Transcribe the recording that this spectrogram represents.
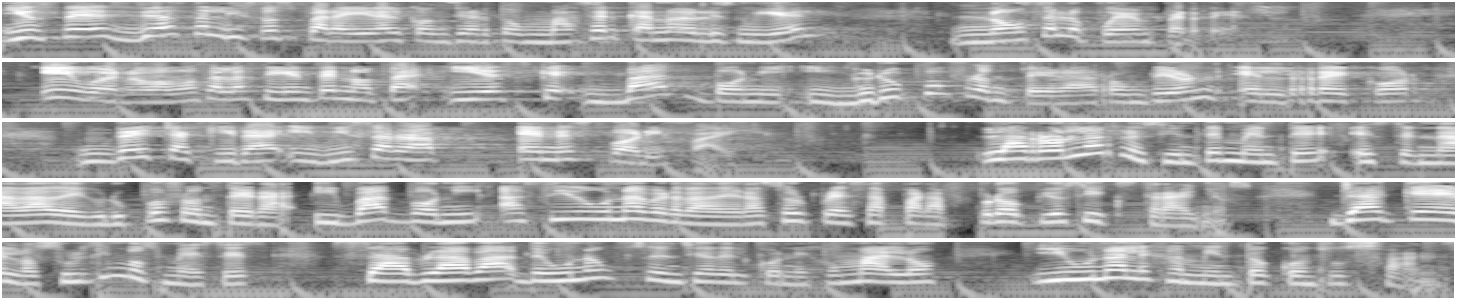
¿Y ustedes ya están listos para ir al concierto más cercano de Luis Miguel? No se lo pueden perder. Y bueno, vamos a la siguiente nota y es que Bad Bunny y Grupo Frontera rompieron el récord de Shakira y Bizarrap en Spotify. La rola recientemente estrenada de Grupo Frontera y Bad Bunny ha sido una verdadera sorpresa para propios y extraños, ya que en los últimos meses se hablaba de una ausencia del conejo malo y un alejamiento con sus fans.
